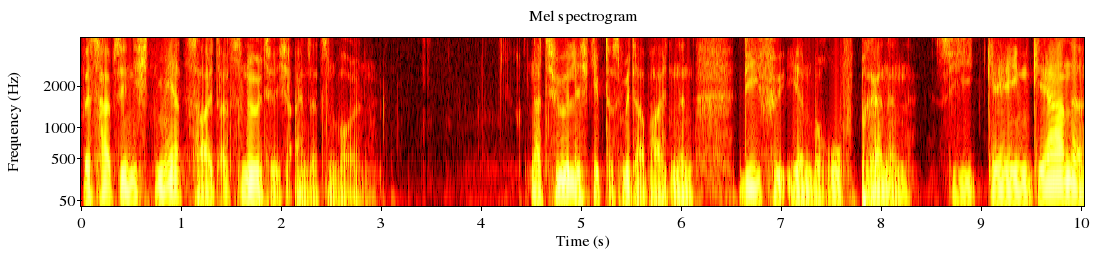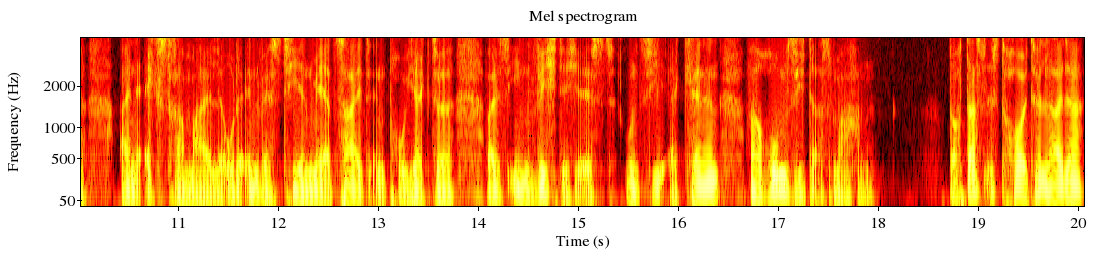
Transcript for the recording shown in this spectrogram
weshalb sie nicht mehr Zeit als nötig einsetzen wollen. Natürlich gibt es Mitarbeitenden, die für ihren Beruf brennen, Sie gehen gerne eine Extrameile oder investieren mehr Zeit in Projekte, weil es ihnen wichtig ist und sie erkennen, warum sie das machen. Doch das ist heute leider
